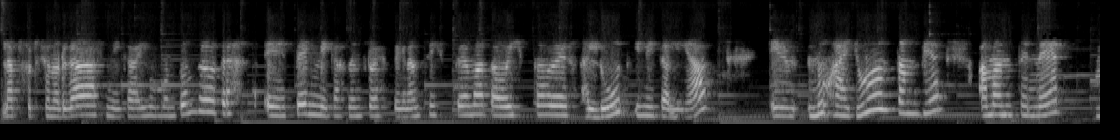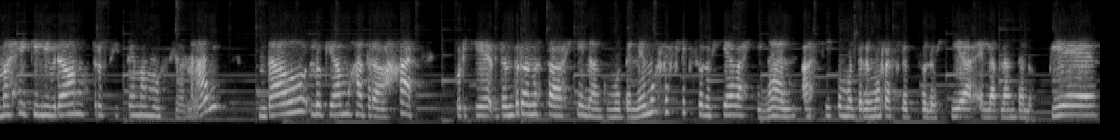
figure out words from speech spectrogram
la absorción orgásmica y un montón de otras eh, técnicas dentro de este gran sistema taoísta de salud y vitalidad, eh, nos ayudan también a mantener más equilibrado nuestro sistema emocional, dado lo que vamos a trabajar. Porque dentro de nuestra vagina, como tenemos reflexología vaginal, así como tenemos reflexología en la planta de los pies,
